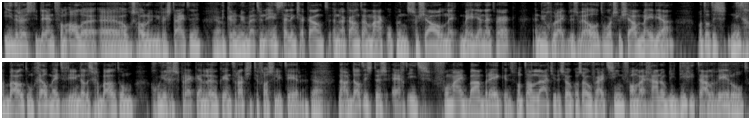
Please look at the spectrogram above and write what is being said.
iedere student van alle eh, hogescholen en universiteiten... Ja. die kunnen nu met hun instellingsaccount... een account aanmaken op een sociaal ne- medianetwerk. En nu gebruik ik dus wel het woord sociale media. Want dat is niet gebouwd om geld mee te verdienen. Dat is gebouwd om goede gesprekken en leuke interactie te faciliteren. Ja. Nou, dat is dus echt iets voor mij baanbrekends. Want dan laat je dus ook als overheid zien van... wij gaan ook die digitale wereld...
